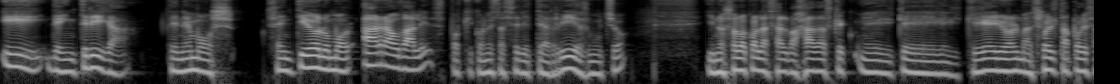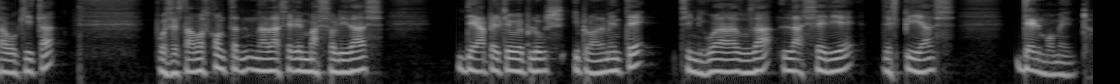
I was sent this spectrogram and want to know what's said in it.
y de intriga, tenemos sentido del humor a raudales, porque con esta serie te ríes mucho, y no solo con las salvajadas que, eh, que, que Gary Oldman suelta por esa boquita, pues estamos con una de las series más sólidas de Apple TV Plus y probablemente, sin ninguna duda, la serie de espías del momento.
